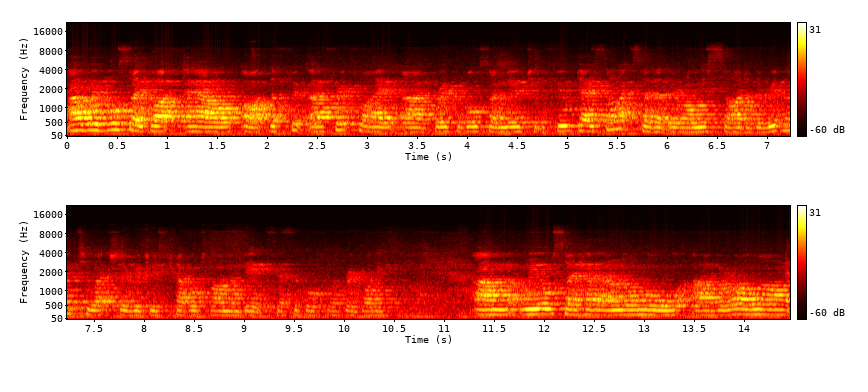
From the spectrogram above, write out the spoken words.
Uh, we've also got our, oh, the uh, fruit fly uh, group have also moved to the field day site so that they're on this side of the river to actually reduce travel time and be accessible for everybody. Um, we also have our normal uh, varroa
